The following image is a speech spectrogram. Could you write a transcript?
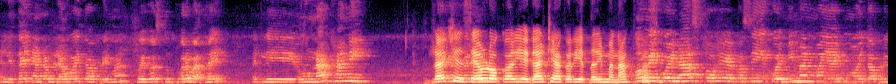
એટલે દહીંના ડબલા હોય તો આપણે એમાં કોઈ વસ્તુ ભરવા થાય. એટલે હું ના ખાની. રાખીએ સેવડો કરીએ ગાંઠિયા કરીએ તો એમાં નાખવા ગમે કોઈ નાસ્તો હે પછી કોઈ મહેમાનમાં આવ્યું હોય તો આપણે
